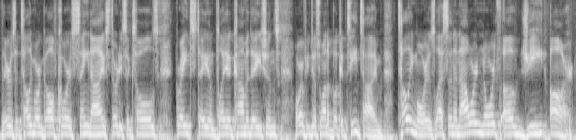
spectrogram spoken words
There's a Tullymore Golf Course, St. Ives, 36 holes, great stay and play accommodations. Or if you just want to book a tee time, Tullymore is less than an hour north of GR.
